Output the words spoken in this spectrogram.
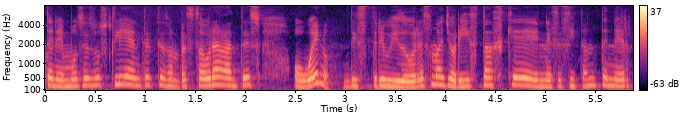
tenemos esos clientes que son restaurantes o bueno, distribuidores mayoristas que necesitan tener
